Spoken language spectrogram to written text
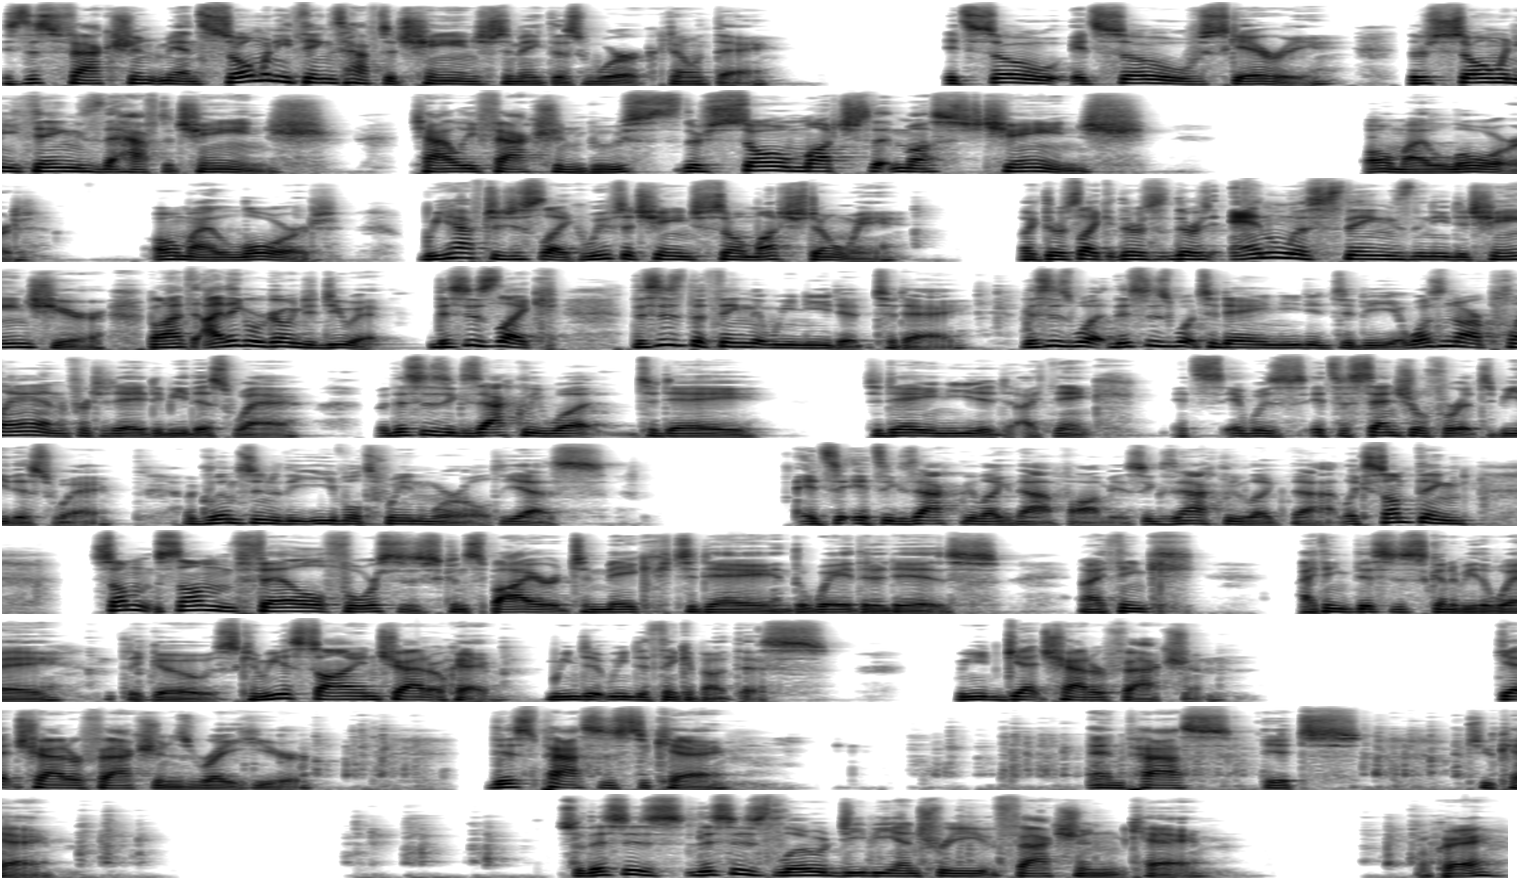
Is this faction? Man, so many things have to change to make this work, don't they? it's so it's so scary. There's so many things that have to change. Tally faction boosts. There's so much that must change. Oh my lord. Oh my lord. We have to just like we have to change so much, don't we? Like there's like there's there's endless things that need to change here. But I, th- I think we're going to do it. This is like this is the thing that we needed today. This is what this is what today needed to be. It wasn't our plan for today to be this way, but this is exactly what today today needed, I think. It's it was it's essential for it to be this way. A glimpse into the evil twin world. Yes. It's it's exactly like that, Fabius. Exactly like that. Like something some some fell forces conspired to make today the way that it is. And I think I think this is going to be the way that goes. Can we assign chatter? Okay, we need to, we need to think about this. We need get chatter faction. Get chatter faction is right here. This passes to K and pass it to K. So this is this is load DB entry faction K. Okay.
